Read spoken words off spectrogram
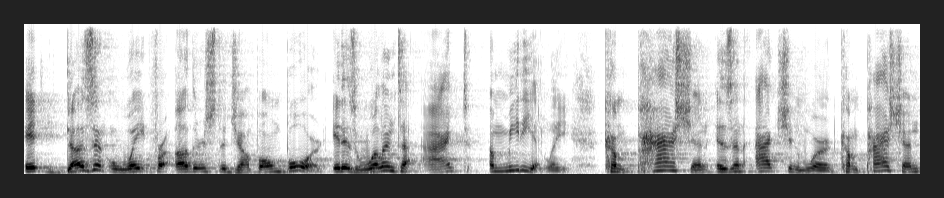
It doesn't wait for others to jump on board. It is willing to act immediately. Compassion is an action word. Compassion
